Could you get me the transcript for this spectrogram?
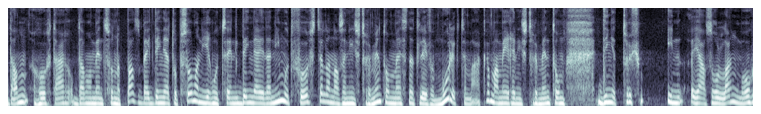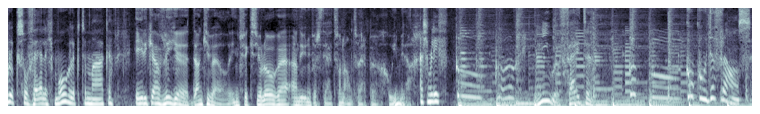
dan hoort daar op dat moment zo'n pas bij. Ik denk dat het op zo'n manier moet zijn. Ik denk dat je dat niet moet voorstellen als een instrument om mensen het leven moeilijk te maken, maar meer een instrument om dingen terug in ja, zo lang mogelijk, zo veilig mogelijk te maken. Erika Vliegen, dankjewel. Infectiologe aan de Universiteit van Antwerpen. Goedemiddag. Alsjeblieft. Nieuwe feiten. Coucou de France.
